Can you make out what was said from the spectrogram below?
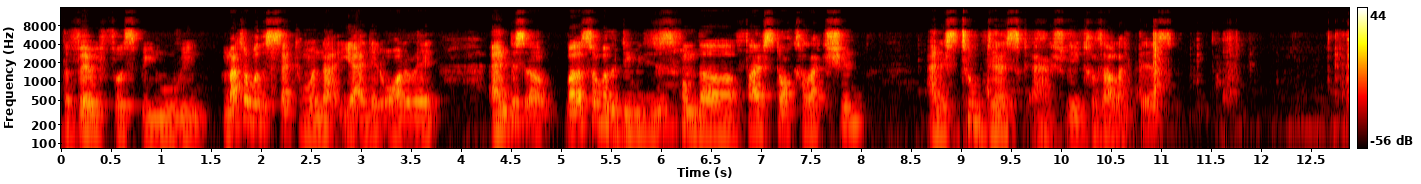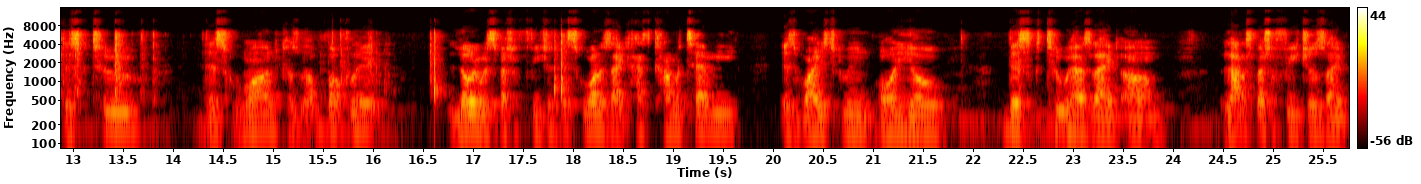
the very first Speed movie. I'm not talking about the second one, not yet. I did order it. And this, uh, but let's talk about the DVD. This is from the Five Star Collection, and it's two discs actually. It comes out like this. Disc 2, Disc 1, because we have booklet, loaded with special features. Disc 1 is like, has commentary, is widescreen audio. Disc 2 has like, um, a lot of special features like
